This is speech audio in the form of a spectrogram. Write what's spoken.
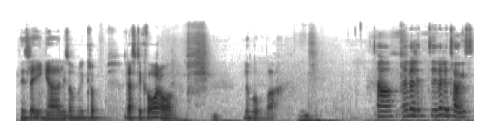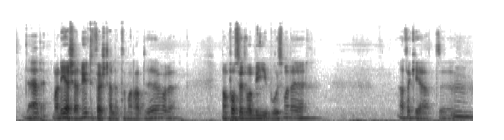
det finns det inga liksom, kropprester kvar av Lumumba. Ja, en väldigt, väldigt tragiskt öde. Man erkänner ju inte först heller att man hade var det. Man påstår att det var bybor som hade attackerat. eh, Mm.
